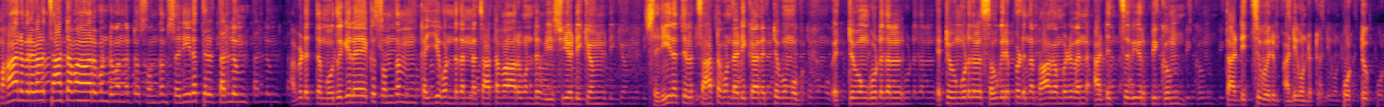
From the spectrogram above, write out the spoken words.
മഹാനവരകൾ ചാട്ടമാറ് കൊണ്ടുവന്നിട്ട് സ്വന്തം ശരീരത്തിൽ തല്ലും. അവിടുത്തെ മുതുകിലേക്ക് സ്വന്തം കൈകൊണ്ട് തന്നെ ചാട്ടവാറ് കൊണ്ട് വീശിയടിക്കും. ശരീരത്തിൽ ചാട്ട കൊണ്ടടിക്കാൻ ഏറ്റവും ഏറ്റവും കൂടുതൽ ഏറ്റവും കൂടുതൽ സൗകര്യപ്പെടുന്ന ഭാഗം മുഴുവൻ അടിച്ചു വീർപ്പിക്കും. തടിച്ചു വരും അടി കൊണ്ടിട്ട്. പൊട്ടും.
